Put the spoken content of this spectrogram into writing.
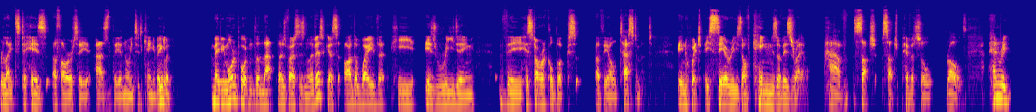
relates to his authority as the anointed King of England maybe more important than that, those verses in Leviticus are the way that he is reading the historical books of the Old Testament, in which a series of kings of Israel have such such pivotal roles. Henry,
